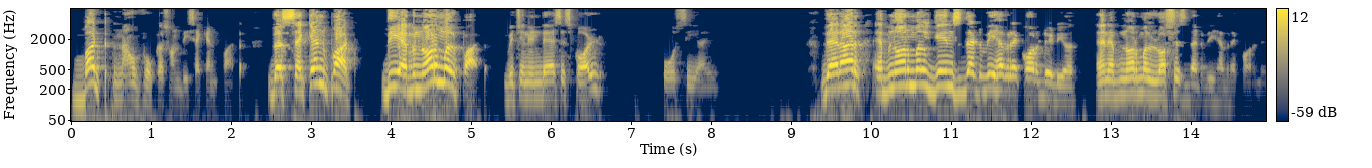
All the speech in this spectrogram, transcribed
But now focus on the second part. The second part, the abnormal part, which in Ind AS is called OCI. There are abnormal gains that we have recorded here and abnormal losses that we have recorded.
